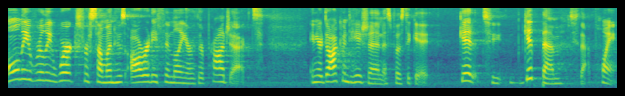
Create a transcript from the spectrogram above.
only really works for someone who's already familiar with your project. And your documentation is supposed to get, get, to, get them to that point.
